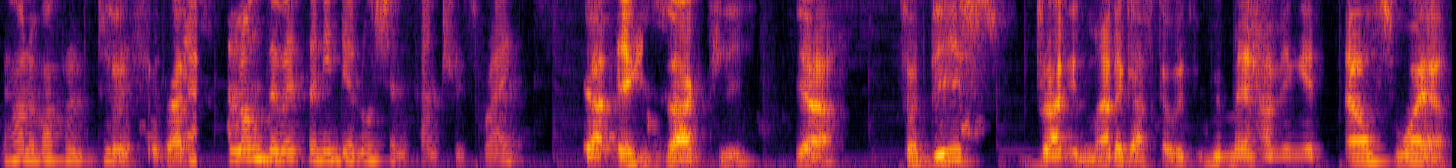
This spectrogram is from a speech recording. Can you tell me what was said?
The Horn of Africa to so, the, so yeah, along the Western Indian Ocean countries, right? Yeah, exactly. Yeah. So this drought in Madagascar, we, we may having it elsewhere,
